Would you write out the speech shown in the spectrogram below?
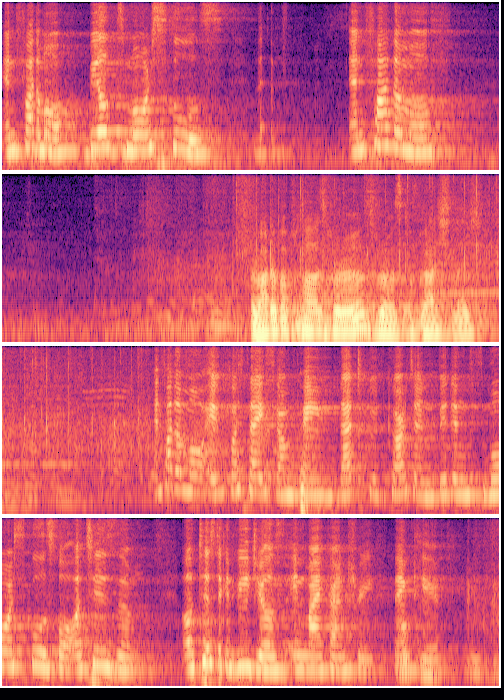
And furthermore, build more schools. And furthermore, A round of applause for Rose. Rose, congratulations. And furthermore, emphasize campaign that could curtain building more schools for autism. autistic individuals in my country. Thank you. Thank you.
